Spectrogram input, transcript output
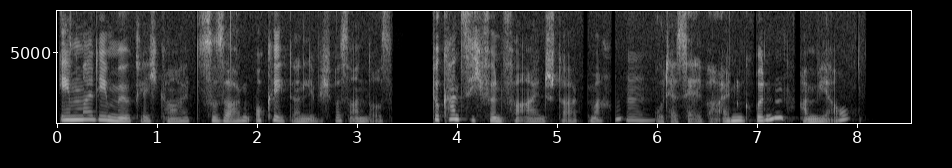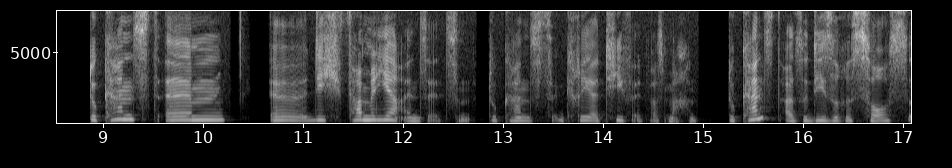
immer die Möglichkeit zu sagen, okay, dann lebe ich was anderes. Du kannst dich für einen Verein stark machen mhm. oder selber einen gründen, haben wir auch. Du kannst ähm, äh, dich familiär einsetzen. Du kannst kreativ etwas machen. Du kannst also diese Ressource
